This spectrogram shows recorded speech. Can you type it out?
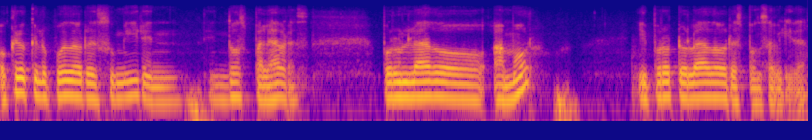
o creo que lo puedo resumir en, en dos palabras. Por un lado, amor y por otro lado, responsabilidad.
